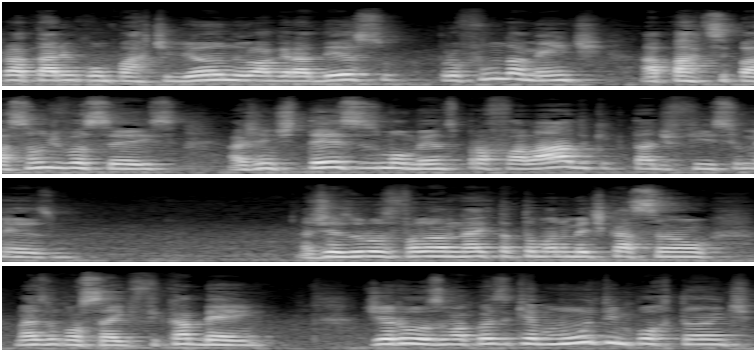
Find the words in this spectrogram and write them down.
para estarem compartilhando. Eu agradeço profundamente a participação de vocês, a gente ter esses momentos para falar do que está difícil mesmo. A Jesus falando né, que está tomando medicação, mas não consegue ficar bem. Jerusa, uma coisa que é muito importante,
